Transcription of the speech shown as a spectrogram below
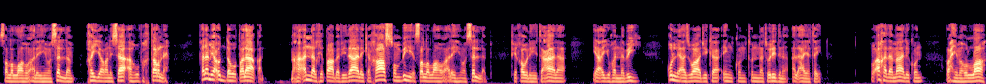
صلى الله عليه وسلم خير نساءه فاخترنه فلم يعده طلاقا مع أن الخطاب في ذلك خاص به صلى الله عليه وسلم. في قوله تعالى يا أيها النبي قل لأزواجك إن كنتن تردن الآيتين. وأخذ مالك رحمه الله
